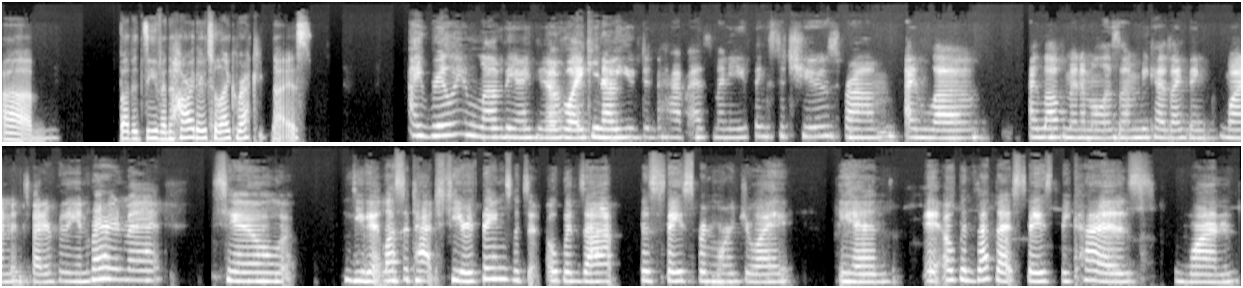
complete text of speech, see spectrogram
um but it's even harder to like recognize. I really love the idea of like you know you didn't have as many things to choose from. I love i love minimalism because i think one it's better for the environment. Two you get less attached to your things which it opens up the space for more joy. And it opens up that space because one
